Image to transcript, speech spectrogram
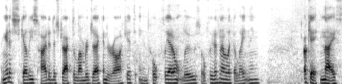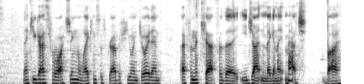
I'm gonna Skelly's high to distract the Lumberjack and the Rocket and hopefully I don't lose. Hopefully doesn't have like a lightning. Okay, nice. Thank you guys for watching. Like and subscribe if you enjoyed, and F in the chat for the E-Giant and Mega Knight match. Bye.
